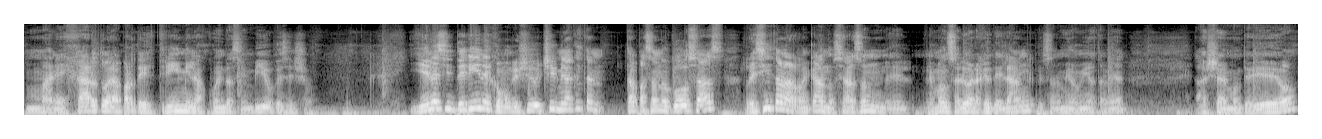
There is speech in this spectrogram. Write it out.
manejar toda la parte de streaming, las cuentas en vivo, qué sé yo. Y en ese interín es como que yo digo, che, mira, acá están, está pasando cosas, recién están arrancando, o sea, son, eh, les mando un saludo a la gente de Lang, que son amigos míos también, allá en Montevideo,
